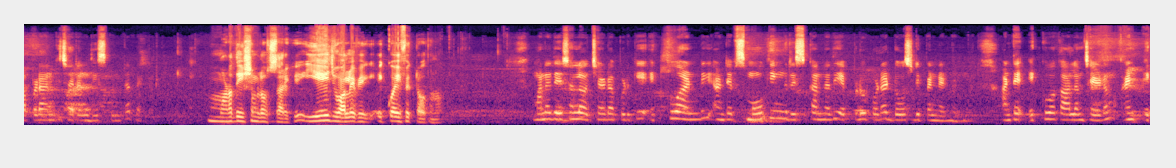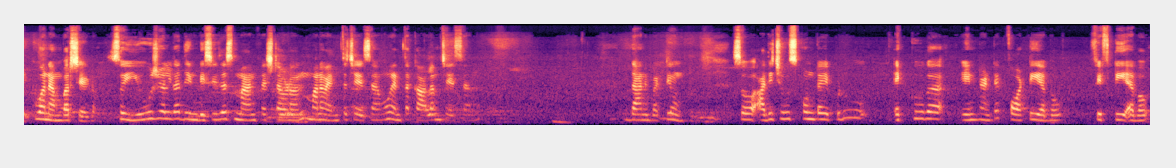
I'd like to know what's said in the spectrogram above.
ఆపడానికి చర్యలు తీసుకుంటే బెటర్. మన దేశంలో వచ్చేసరికి ఏజ్ వాళ్ళు ఎక్కువ ఎఫెక్ట్ అవుతున్నారు. మన దేశంలో వచ్చేటప్పటికి ఎక్కువ అండి అంటే స్మోకింగ్ రిస్క్ అన్నది ఎప్పుడూ కూడా డోస్ డిపెండెంట్ ఉంది అంటే ఎక్కువ కాలం చేయడం అండ్ ఎక్కువ నెంబర్ చేయడం. సో యూజువల్గా దీని డిసీజెస్ మేనిఫెస్ట్ అవ్వడం మనం ఎంత చేసాము ఎంత కాలం చేసాము దాన్ని బట్టి ఉంటుంది. సో అది చూసుకుంటే ఇప్పుడు ఎక్కువగా ఏంటంటే ఫార్టీ అబవ్ ఫిఫ్టీ అబవ్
